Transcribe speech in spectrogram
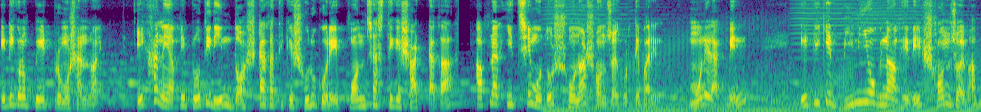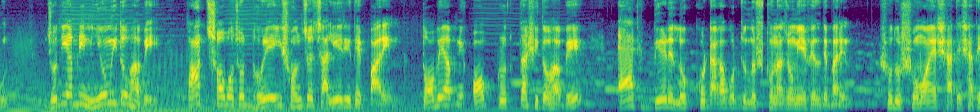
এটি কোনো পেড প্রমোশন নয়। এখানে আপনি প্রতিদিন দশ টাকা থেকে শুরু করে পঞ্চাশ থেকে ষাট টাকা আপনার ইচ্ছে মতো সোনা সঞ্চয় করতে পারেন। মনে রাখবেন, এটিকে বিনিয়োগ না ভেবে সঞ্চয় ভাবুন। যদি আপনি নিয়মিতভাবে পাঁচ ছ বছর ধরে এই সঞ্চয় চালিয়ে যেতে পারেন, তবে আপনি অপ্রত্যাশিতভাবে এক দেড় লক্ষ টাকা পর্যন্ত সোনা জমিয়ে ফেলতে পারেন। শুধু সময়ের সাথে সাথে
